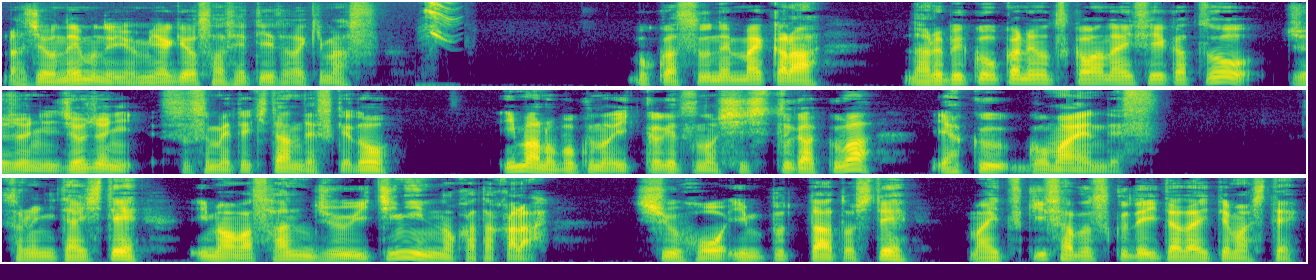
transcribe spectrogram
ラジオネームの読み上げをさせていただきます。僕は数年前から、なるべくお金を使わない生活を徐々に徐々に進めてきたんですけど、今の僕の1ヶ月の支出額は約5万円です。それに対して、今は31人の方から、週報インプッターとして毎月サブスクでいただいてまして、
